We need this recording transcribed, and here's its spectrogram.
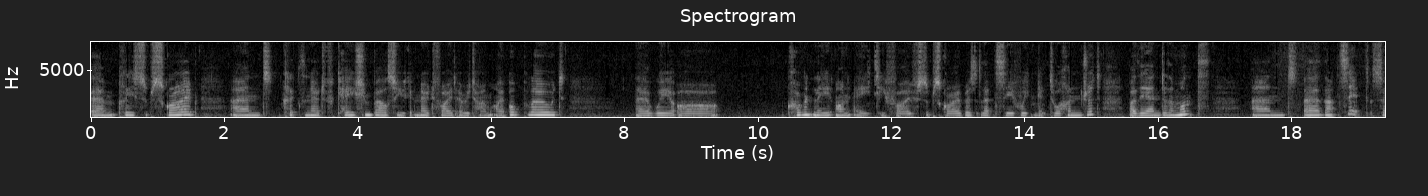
um, please subscribe and click the notification bell so you get notified every time I upload. Uh, we are currently on 85 subscribers let's see if we can get to 100 by the end of the month and uh, that's it so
